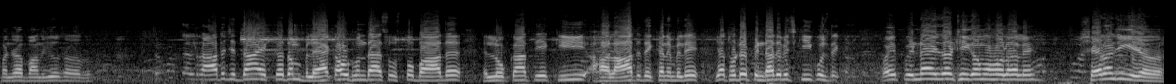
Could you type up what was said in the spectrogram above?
ਪੰਜਾਬ ਬੰਦ ਵੀ ਹੋ ਸਕਦਾ। ਬਿਲਕੁਲ ਕੱਲ ਰਾਤ ਜਿੱਦਾਂ ਇੱਕਦਮ ਬਲੈਕ ਆਊਟ ਹੁੰਦਾ ਹੈ ਸੋ ਉਸ ਤੋਂ ਬਾਅਦ ਲੋਕਾਂ ਤੇ ਕੀ ਹਾਲਾਤ ਦੇਖਣ ਨੂੰ ਮਿਲੇ ਜਾਂ ਤੁਹਾਡੇ ਪਿੰਡਾਂ ਦੇ ਵਿੱਚ ਕੀ ਕੁਝ ਦੇਖਣ ਨੂੰ ਮਿਲੇ ਭਾਈ ਪਿੰਡਾਂ 'ਚ ਤਾਂ ਠੀਕ ਆ ਮਾਹੌਲ ਹਲੇ। ਸ਼ਹਿਰਾਂ 'ਚ ਹੀ ਹੈ ਜ਼ਿਆਦਾ।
